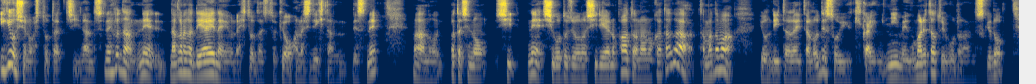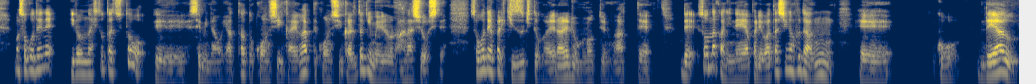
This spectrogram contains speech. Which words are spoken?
異業種の人たちなんですね。普段ね、なかなか出会えないような人たちと今日お話できたんですね。まあ、あの私のし、ね、仕事上の知り合いのパートナーの方がたまたま呼んでいただいたので、そういう機会に恵まれたということなんですけど、まあ、そこでね、いろんな人たちと、えー、セミナーをやった後、懇親会があって、懇親会の時もいろいろ話をして、そこでやっぱり気づきとか得られるものっていうのがあって、で、その中にね、やっぱり私が普段、えー、こう、出会う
